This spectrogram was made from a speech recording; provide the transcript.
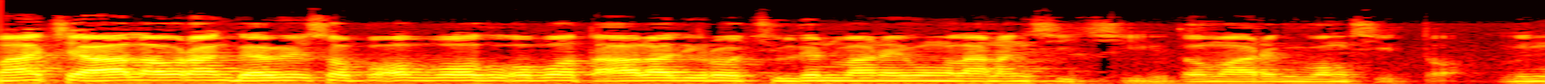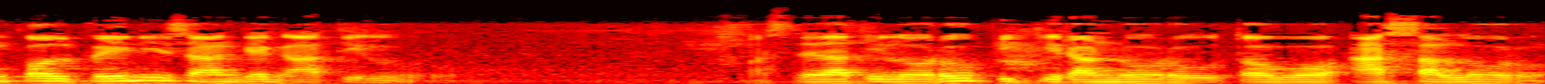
Maja ala orang gawe sapa Allahu Allah taala di rajulin mane wong lanang siji utawa maring wong sitok mingkol beni saking ati loro. Maksudnya ati loro pikiran loro utawa asal loro.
